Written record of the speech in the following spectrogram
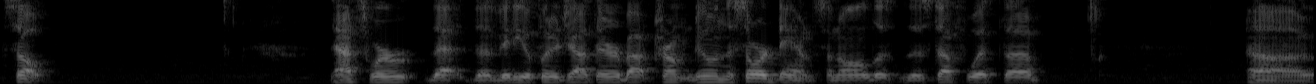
So that's where that the video footage out there about Trump doing the sword dance and all the, the stuff with uh, uh,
